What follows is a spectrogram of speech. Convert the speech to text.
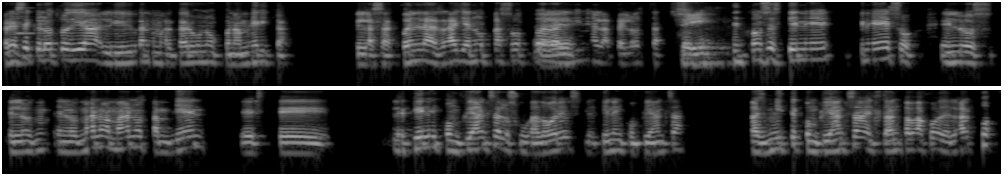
parece que el otro día le iban a marcar uno con América, que la sacó en la raya, no pasó toda la línea la pelota. Sí. Entonces tiene, tiene eso. En los, en los, en los mano a mano también, este, le tienen confianza a los jugadores, le tienen confianza, transmite confianza, estando abajo del arco,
